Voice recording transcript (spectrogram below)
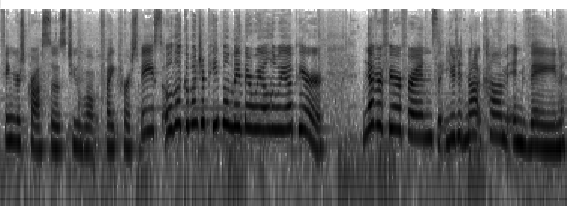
Fingers crossed those two won't fight for space. Oh, look, a bunch of people made their way all the way up here. Never fear, friends. You did not come in vain.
